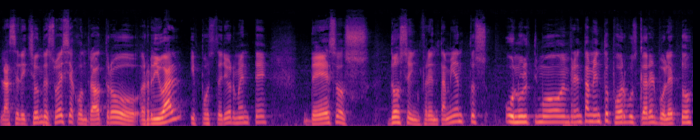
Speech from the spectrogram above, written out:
la selección de Suecia contra otro rival y posteriormente de esos dos enfrentamientos, un último enfrentamiento por buscar el boleto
